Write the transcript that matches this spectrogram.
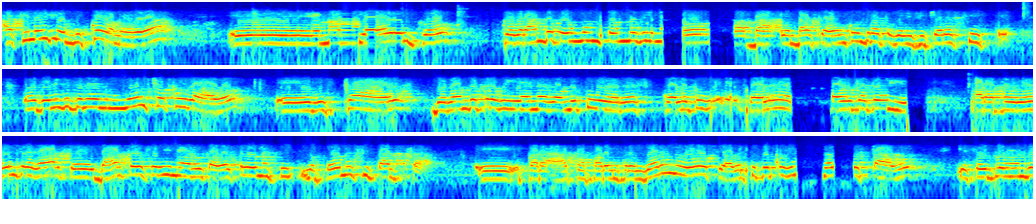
aquí le dicen bucones, ¿verdad? Eh, cobrando con un montón de dinero en base a un contrato que ni siquiera existe. Entonces tienen que tener mucho cuidado, eh, buscar de dónde proviene, de dónde tú eres, cuál es, tu, cuál es el que te para poder entregarte, darte ese dinero que a veces lo, lo puedo necesitar eh, para, hasta para emprender un negocio. A veces estoy cogiendo el Estado y estoy poniendo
